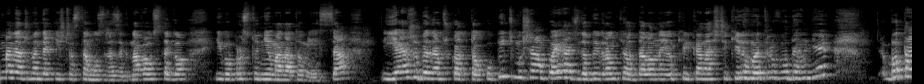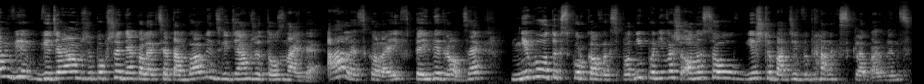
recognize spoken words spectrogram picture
Management jakiś czas temu zrezygnował z tego i po prostu nie ma na to miejsca. I ja, żeby na przykład to kupić, musiałam pojechać do biedronki oddalonej o kilkanaście kilometrów ode mnie, bo tam wie, wiedziałam, że poprzednia kolekcja tam była, więc wiedziałam, że to znajdę. Ale z kolei w tej biedronce nie było tych skórkowych spodni, ponieważ one są jeszcze bardziej wybrane w sklepach, więc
